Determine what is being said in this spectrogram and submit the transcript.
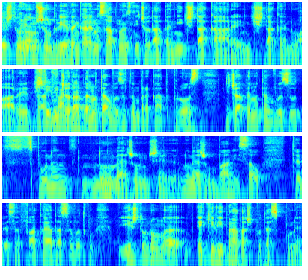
Ești un om și un prieten care nu s-a plâns niciodată, nici dacă are, nici dacă nu are, dar Știi foarte niciodată bine. nu te-am văzut îmbrăcat prost, niciodată nu te-am văzut spunând nu mi-ajunge, nu mi-ajung banii sau trebuie să fac aia, dar să văd cum... Ești un om uh, echilibrat, aș putea spune.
